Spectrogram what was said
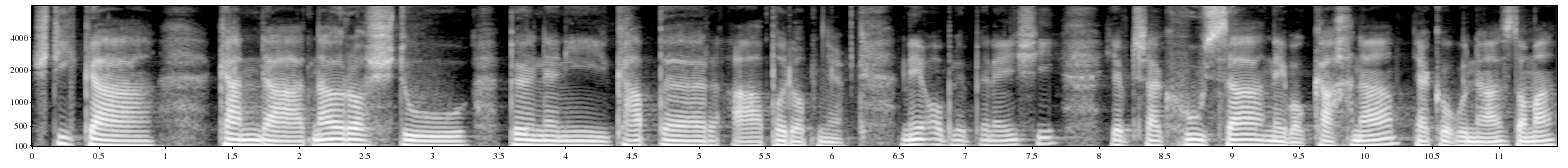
štíka, kandát na roštu, plněný kaper a podobně. Nejoblíbenější je však husa nebo kachna, jako u nás doma,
